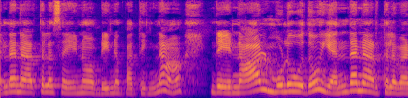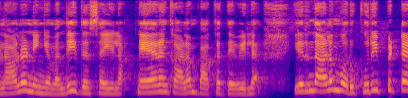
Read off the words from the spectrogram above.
எந்த நேரத்தில் செய்யணும் அப்படின்னு பார்த்தீங்கன்னா இந்த நாள் முழுவதும் எந்த நேரத்தில் வேணாலும் நீங்கள் வந்து இதை செய்யலாம். நேரம் காலம் பார்க்க தேவையில்லை. இருந்தாலும் ஒரு குறிப்பிட்ட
